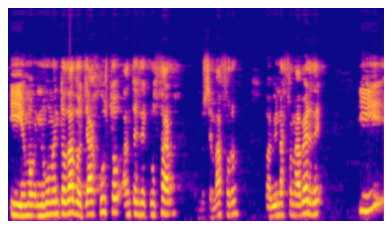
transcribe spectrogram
y en un momento dado, ya justo antes de cruzar los semáforos, había una zona verde y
